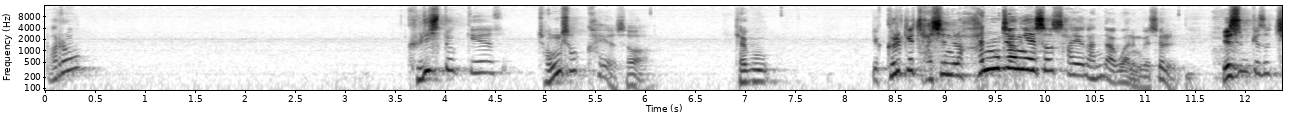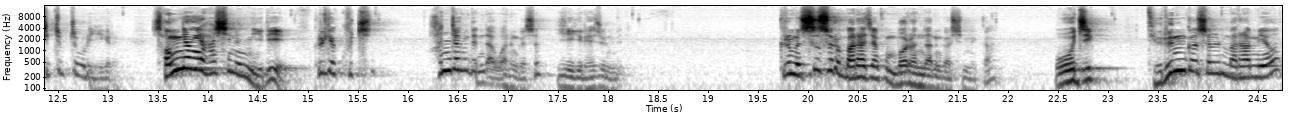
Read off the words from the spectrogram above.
바로 그리스도께 정속하여서 결국 그렇게 자신을 한정해서 사역한다고 하는 것을 예수님께서 직접적으로 얘기를 해요. 성령이 하시는 일이 그렇게 구치, 한정된다고 하는 것을 얘기를 해줍니다. 그러면 스스로 말하지 않고 뭘 한다는 것입니까? 오직 들은 것을 말하며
